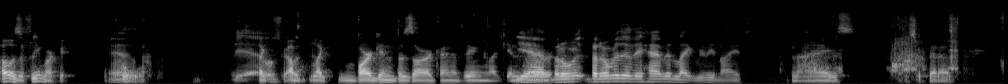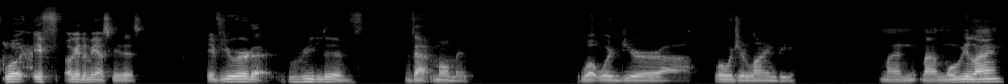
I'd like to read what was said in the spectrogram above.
Oh, it was a flea market. yeah Cool. yeah Like was- a, like bargain bazaar kind of thing. Like indoor. yeah but over but over there they have it like really nice Nice. Check that out. Well, if okay, let me ask you this: If you were to relive that moment, what would your uh, what would your line be? my my movie line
